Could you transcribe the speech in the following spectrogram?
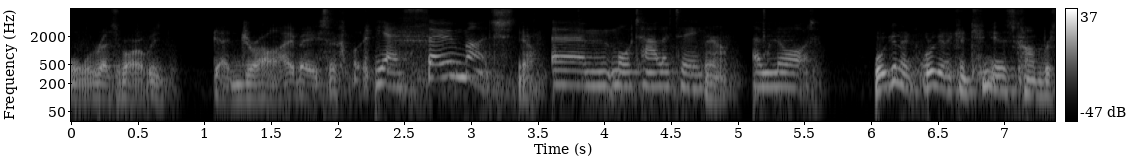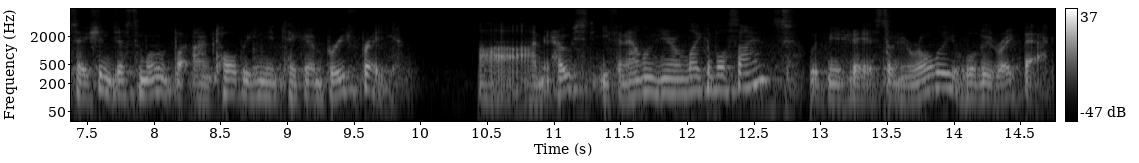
whole reservoir was dead dry, basically. Yes, so much Yeah. um, mortality, Yeah. a lot. We're gonna we're gonna continue this conversation in just a moment, but I'm told we need to take a brief break. Uh, I'm your host, Ethan Allen, here on Likable Science. With me today is Sonia Rowley. We'll be right back.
